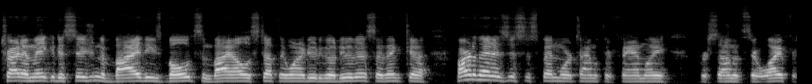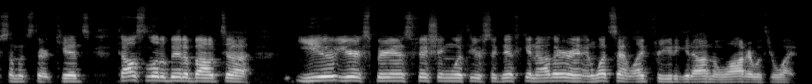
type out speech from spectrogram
try to make a decision to buy these boats and buy all the stuff they want to do to go do this. I think uh, part of that is just to spend more time with their family. For some, it's their wife. For some, it's their kids. Tell us a little bit about uh, you, your experience fishing with your significant other, and what's that like for you to get in the water with your wife?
